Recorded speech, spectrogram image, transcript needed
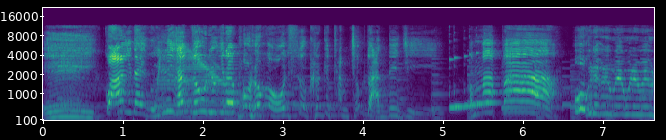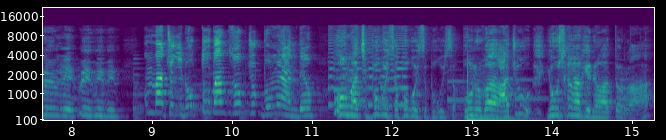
에이 꽝이다 이거. 1 2 3 4 5 6이라는 번호가 어딨어. 그렇게 당첨도 안 되지 엄마 아빠 어 그래 그래 왜 그래 왜 그래 왜 그래 왜왜 왜, 왜. 엄마 저기 로또 방송 좀 보면 안 돼요? 어 마침 보고 있어 보고 있어 보고 있어 번호가 아주 요상하게 나왔더라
